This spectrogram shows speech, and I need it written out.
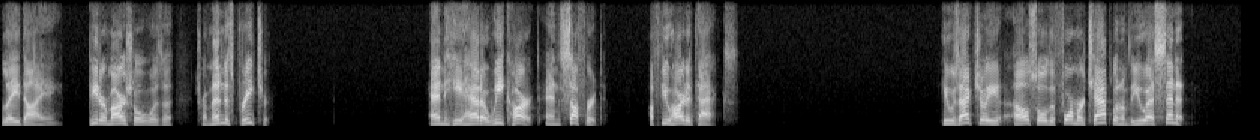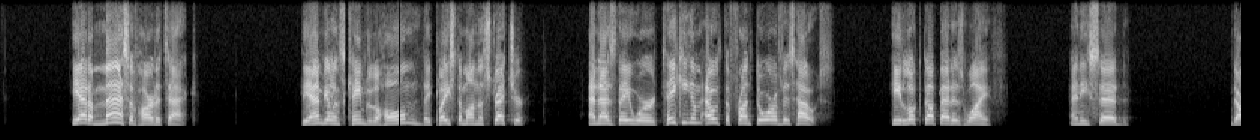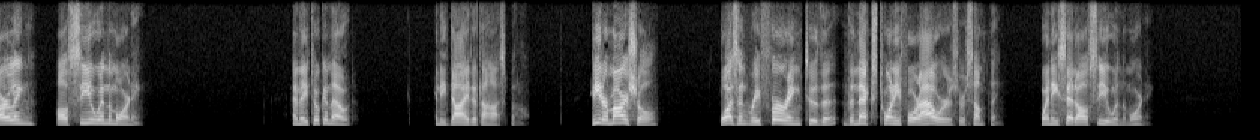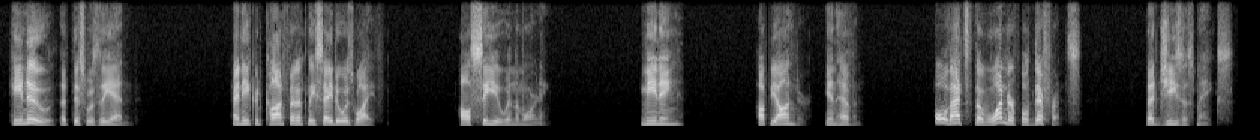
lay dying. Peter Marshall was a tremendous preacher. And he had a weak heart and suffered a few heart attacks. He was actually also the former chaplain of the U.S. Senate. He had a massive heart attack. The ambulance came to the home, they placed him on the stretcher, and as they were taking him out the front door of his house, he looked up at his wife and he said, Darling, I'll see you in the morning. And they took him out and he died at the hospital. Peter Marshall wasn't referring to the, the next 24 hours or something when he said, I'll see you in the morning. He knew that this was the end. And he could confidently say to his wife, I'll see you in the morning meaning up yonder in heaven. Oh, that's the wonderful difference that Jesus makes.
